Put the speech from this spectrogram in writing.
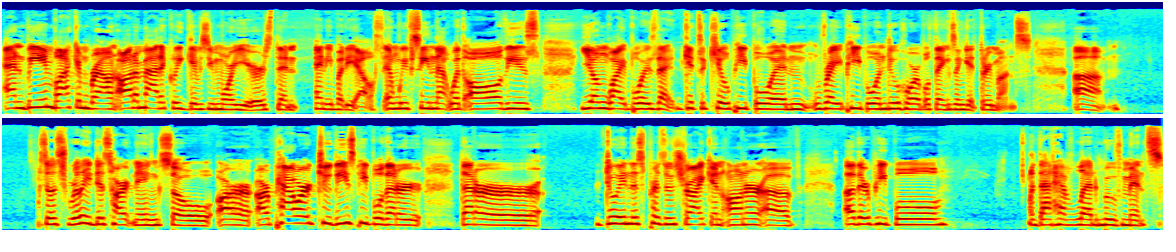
And being black and brown automatically gives you more years than anybody else. And we've seen that with all these young white boys that get to kill people and rape people and do horrible things and get 3 months. Um so it's really disheartening. So our our power to these people that are that are doing this prison strike in honor of other people that have led movements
